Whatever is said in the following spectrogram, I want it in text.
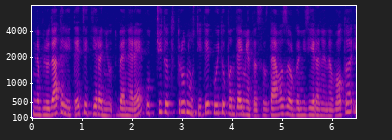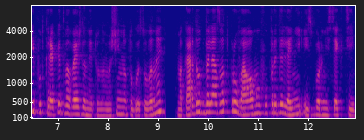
Наблюдателите, цитирани от БНР, отчитат трудностите, които пандемията създава за организиране на вота и подкрепят въвеждането на машинното гласуване, макар да отбелязват провала му в определени изборни секции.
